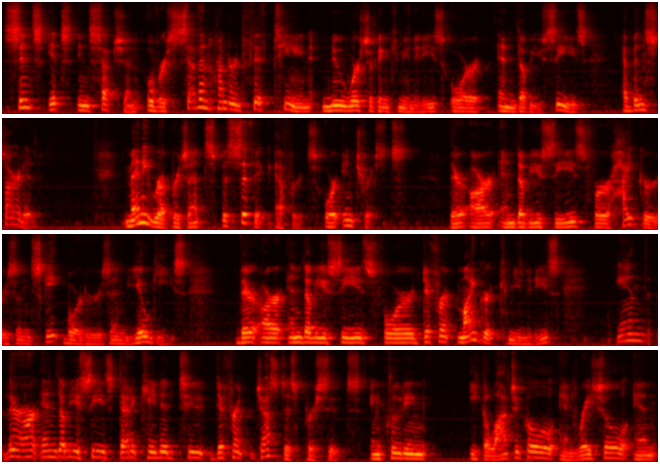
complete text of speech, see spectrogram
Since its inception, over 715 new worshiping communities, or NWCs, have been started. Many represent specific efforts or interests. There are NWCs for hikers and skateboarders and yogis. There are NWCs for different migrant communities, and there are NWCs dedicated to different justice pursuits, including ecological and racial and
